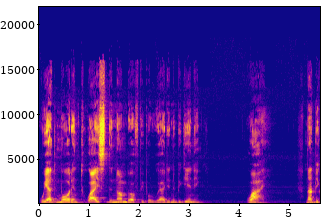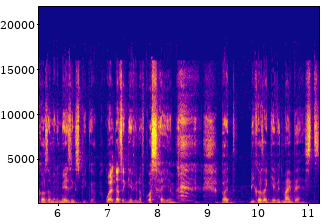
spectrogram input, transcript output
we had more than twice the number of people we had in the beginning. Why? Not because I'm an amazing speaker. Well, that's a given, of course I am. but because I gave it my best.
